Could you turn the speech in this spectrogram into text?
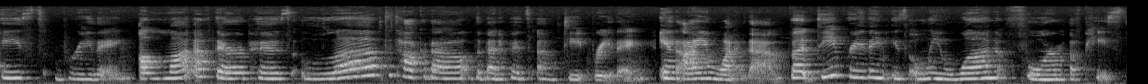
paced breathing. A lot of therapists love to talk about the benefits of deep breathing, and I am one of them. But deep breathing is only one form of paced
